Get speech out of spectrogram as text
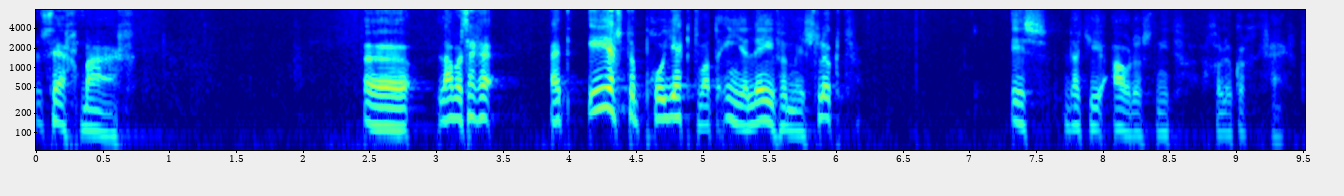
zeg maar, uh, laten we zeggen, het eerste project wat in je leven mislukt, is dat je je ouders niet gelukkig krijgt.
